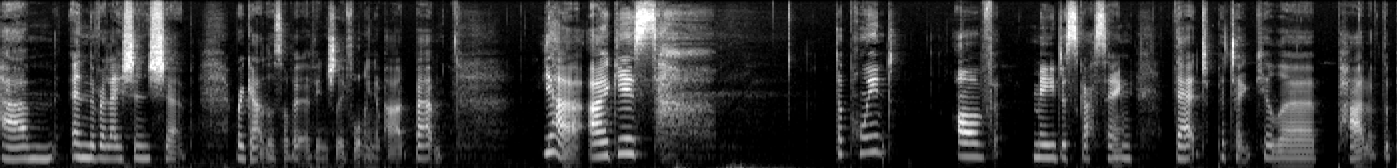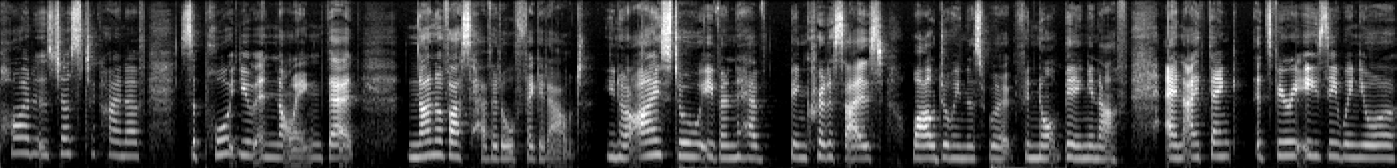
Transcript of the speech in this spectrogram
um, in the relationship, regardless of it eventually falling apart. But yeah, I guess the point of me discussing that particular part of the pod is just to kind of support you in knowing that none of us have it all figured out. You know, I still even have been criticized while doing this work for not being enough. And I think it's very easy when you're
